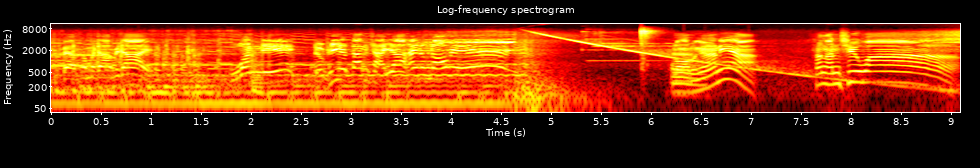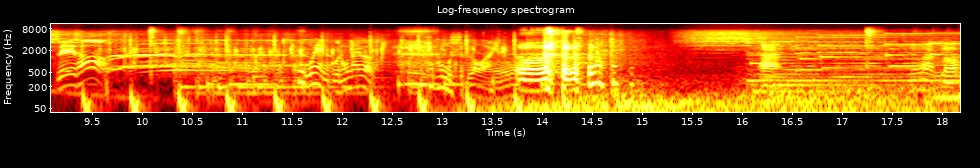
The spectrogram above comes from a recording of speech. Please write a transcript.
ๆ แบบธรรมดาไม่ได้ วันนี้เดี๋ยวพี่จะตั้งฉายาให้น้องๆเองหล่อเหมือนกันนะเนี่ย ถ้างั้นชื่อว่า เลท่อกูว่าอย่างกูต้องได้แบบแค่พมุดสุดหล่ออย่างนี้เลยเอวะออะน่า รักเนาะ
